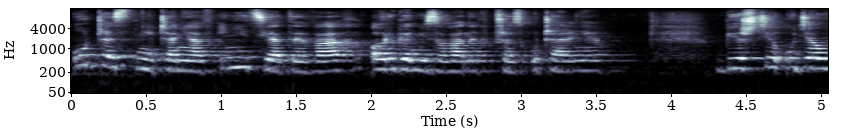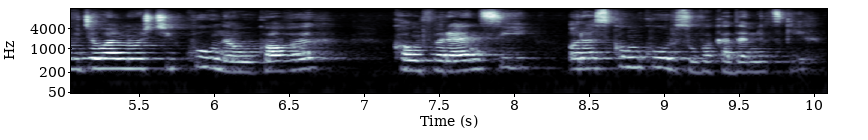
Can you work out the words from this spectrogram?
uczestniczenia w inicjatywach organizowanych przez uczelnie. Bierzcie udział w działalności kół naukowych, konferencji oraz konkursów akademickich,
